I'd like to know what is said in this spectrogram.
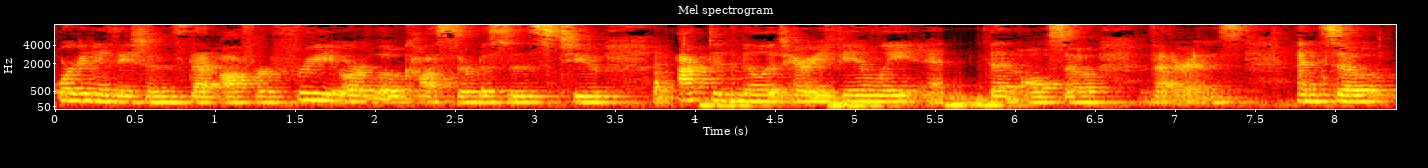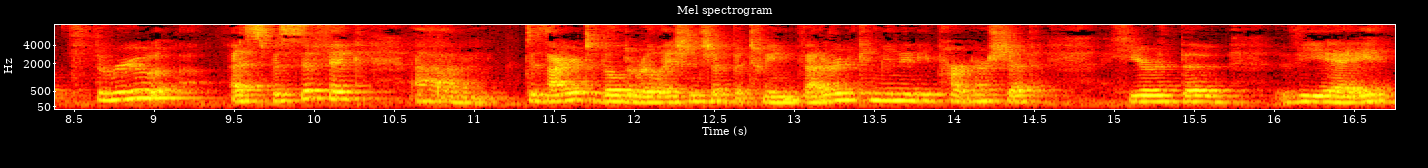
organizations that offer free or low cost services to active military family and then also veterans. And so, through a specific um, desire to build a relationship between veteran community partnership here at the VA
